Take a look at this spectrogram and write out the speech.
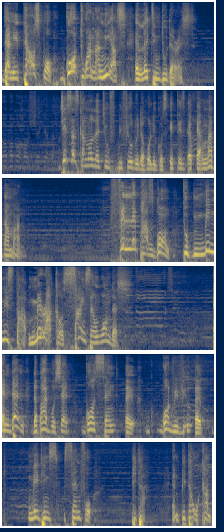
Then he tells Paul, Go to Ananias and let him do the rest. Jesus cannot let you be filled with the Holy Ghost, it is another man. Philip has gone to minister miracles, signs, and wonders. And then the Bible said God sent, uh, God revealed, uh, made him send for Peter, and Peter will come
